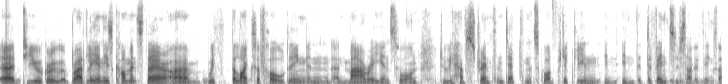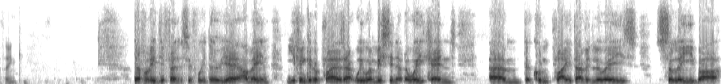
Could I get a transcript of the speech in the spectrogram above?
uh, do you agree with Bradley and his comments there? Um, with the likes of Holding and, and Mari and so on, do we have strength and depth in the squad, particularly in, in, in the defensive side of things, I think? Definitely defensive, we do, yeah. I mean, you think of the players that we were missing at the weekend um, that couldn't play David Luiz, Saliba,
